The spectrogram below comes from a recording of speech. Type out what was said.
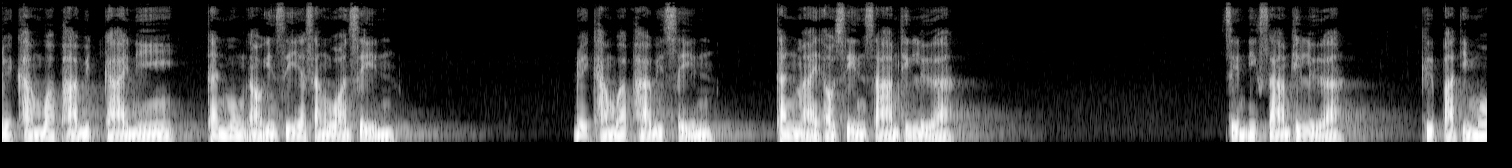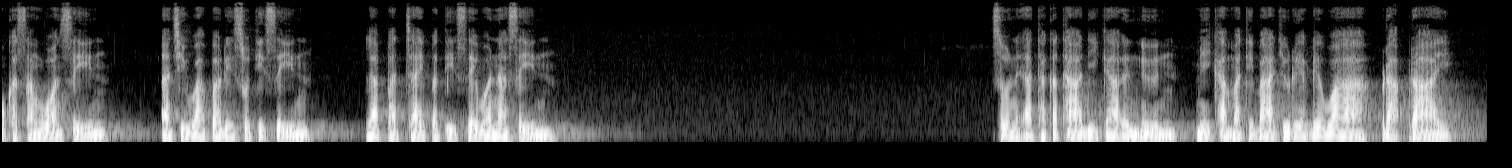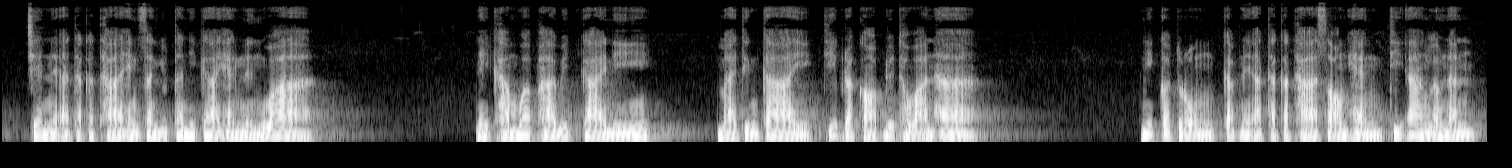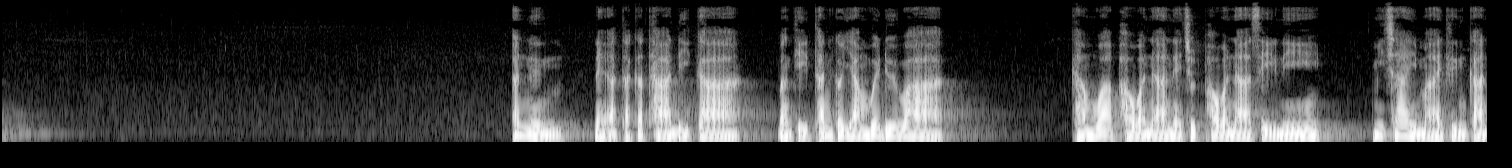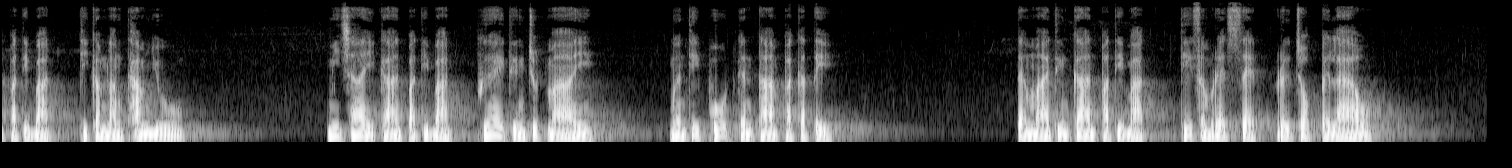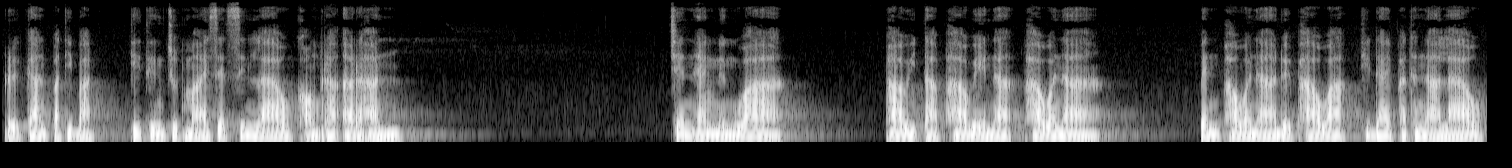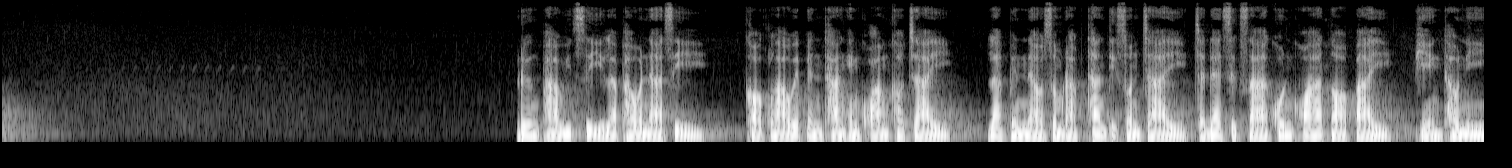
ด้วยคำว่าภาวิตกายนี้ ท่านมุ่งเอาอินทรียสังวรศีล ด้วยคำว่าภาวิศีล ท่านหมายเอาศีลสามที่เหลือศีลอีกสามที่เหลือ คือปาติโมกสังวรศีล อาชีวะปริสุทธิศีล และปัจจัยปฏิเสวนาศีล ส่วนในอัตถกถาดีกาอื่น ๆ มีคำอธิบายที่เรียกได้ว่าประปราย เช่นในอัตถกถาแห่งสังยุตตนิกายแห่งหนึ่งว่า ในคำว่าภาวิตกายนี้ หมายถึงกายที่ประกอบด้วยทวารห้า นี่ก็ตรงกับในอัธกถาสองแห่งที่อ้างแล้วนั้น อันหนึ่ง ในอัธกถาดีกา บางทีท่านก็ย้ำไว้ด้วยว่าคำว่าภาวนาในชุดภาวนาสีนี้มิใช่หมายถึงการปฏิบัติที่กำลังทำอยู่มิใช่การปฏิบัติเพื่อให้ถึงจุดหมาย เหมือนที่พูดกันตามปกติ แต่หมายถึงการปฏิบัติ ที่สำเร็จเสร็จหรือจบไปแล้ว หรือการปฏิบัติที่ถึงจุดหมายเสร็จสิ้นแล้วของพระอรหันต์เช่นแห่งหนึ่งว่า ภาวิตาภาเวนะภาวนา เป็นภาวนาโดยภาวะที่ได้พัฒนาแล้ว เรื่องภาวิตสีและภาวนาสีขอกล่าวไว้เป็นทางแห่งความเข้าใจ และเป็นแนวสำหรับท่านที่สนใจจะได้ศึกษาค้นคว้าต่อไปเพียงเท่านี้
